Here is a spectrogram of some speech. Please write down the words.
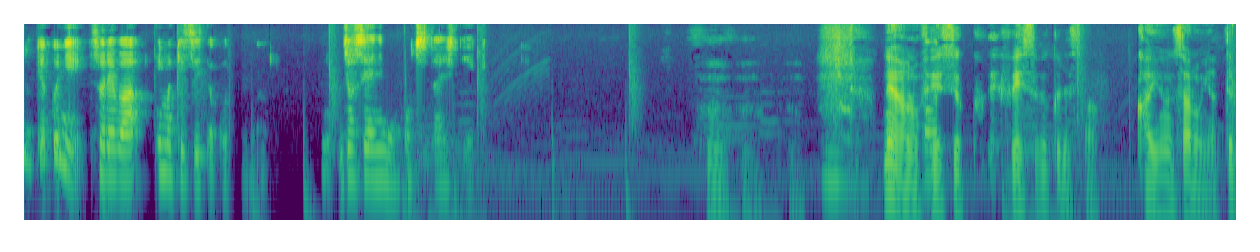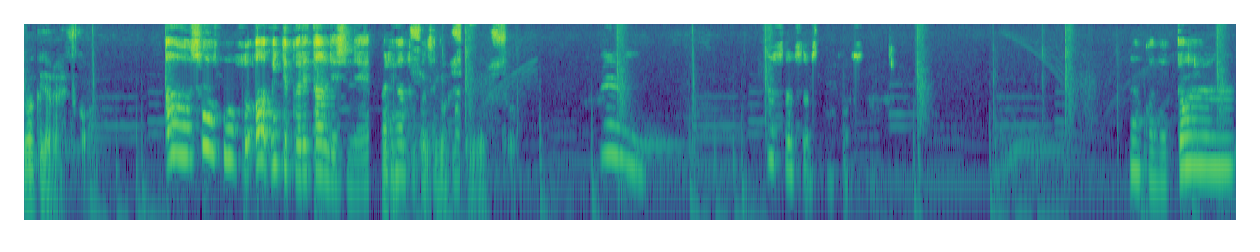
うん、逆に、それは今気づいたことを女性にもお伝えしていく。うんうんね、あの、フェイス、フェイスブックでさ、開運サロンやってるわけじゃないですか。ああ、そうそうそう。あ、見てくれたんですね。ありがとうございます見まました。うん。そうそうそうそう。なんかね、どん、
